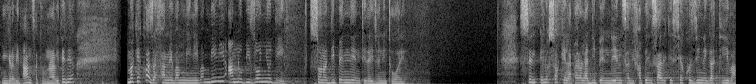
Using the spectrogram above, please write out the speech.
in gravidanza, che non avete idea. Ma che cosa fanno i bambini? I bambini hanno bisogno di, sono dipendenti dai genitori. Se, e lo so che la parola dipendenza vi fa pensare che sia così negativa,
